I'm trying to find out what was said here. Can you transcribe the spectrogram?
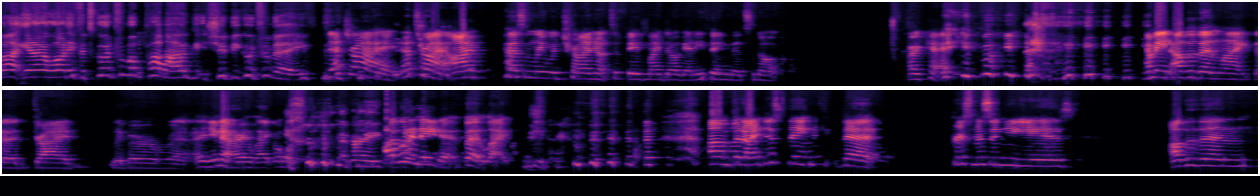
But you know what? If it's good for my pug, it should be good for me. That's right. That's right. I personally would try not to feed my dog anything that's not okay. I mean, other than like the dried liver, uh, you know, like oh, I wouldn't eat it, but like, you know. um, but I just think that Christmas and New Year's, other than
